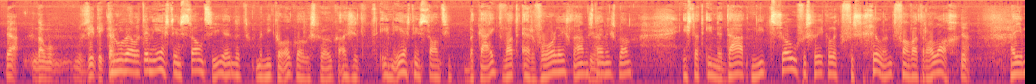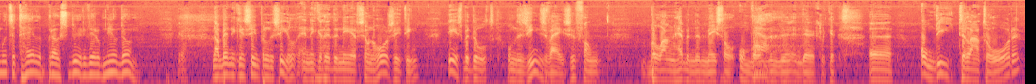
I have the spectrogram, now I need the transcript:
Ja, nou zit ik daar En hoewel het in eerste instantie, hè, dat heb ik met Nico ook wel besproken, als je het in eerste instantie bekijkt wat er voor ligt aan bestemmingsplan, is dat inderdaad niet zo verschrikkelijk verschillend van wat er al lag. Ja. Maar je moet het hele procedure weer opnieuw doen. Nou ben ik een simpele ziel en ik redeneer zo'n hoorzitting, die is bedoeld om de zienswijze van belanghebbenden, meestal omwonenden en dergelijke, eh, om die te laten horen,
